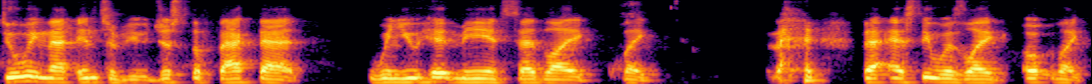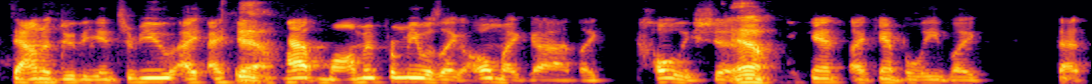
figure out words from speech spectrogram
doing that interview, just the fact that when you hit me and said like, like that Estee was like oh, like down to do the interview. I, I think yeah. that moment for me was like, oh my god, like holy shit. Yeah. I can't I can't believe like that,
